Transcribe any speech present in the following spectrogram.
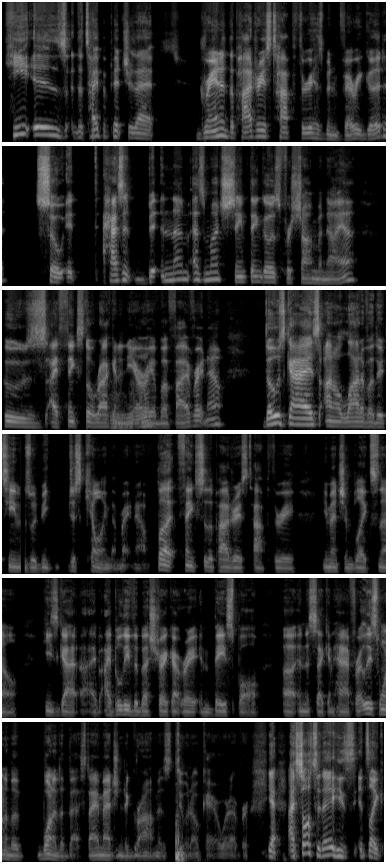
He is the type of pitcher that, granted, the Padres' top three has been very good, so it hasn't bitten them as much. Same thing goes for Sean Manaea, who's I think still rocking an Mhm. ERA above five right now. Those guys on a lot of other teams would be just killing them right now. But thanks to the Padres' top three, you mentioned Blake Snell. He's got, I, I believe, the best strikeout rate in baseball uh, in the second half, or at least one of the one of the best. I imagine Degrom is doing okay or whatever. Yeah, I saw today he's it's like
